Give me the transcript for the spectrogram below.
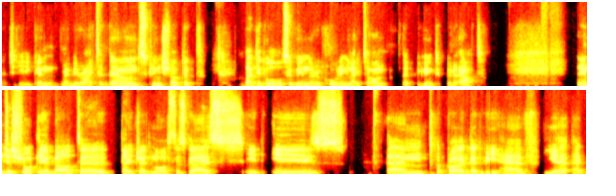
Actually, you can maybe write it down, screenshot it, but it will also be in the recording later on that we're going to put out. Then just shortly about uh, Day Trade Masters, guys. It is um, a product that we have here at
